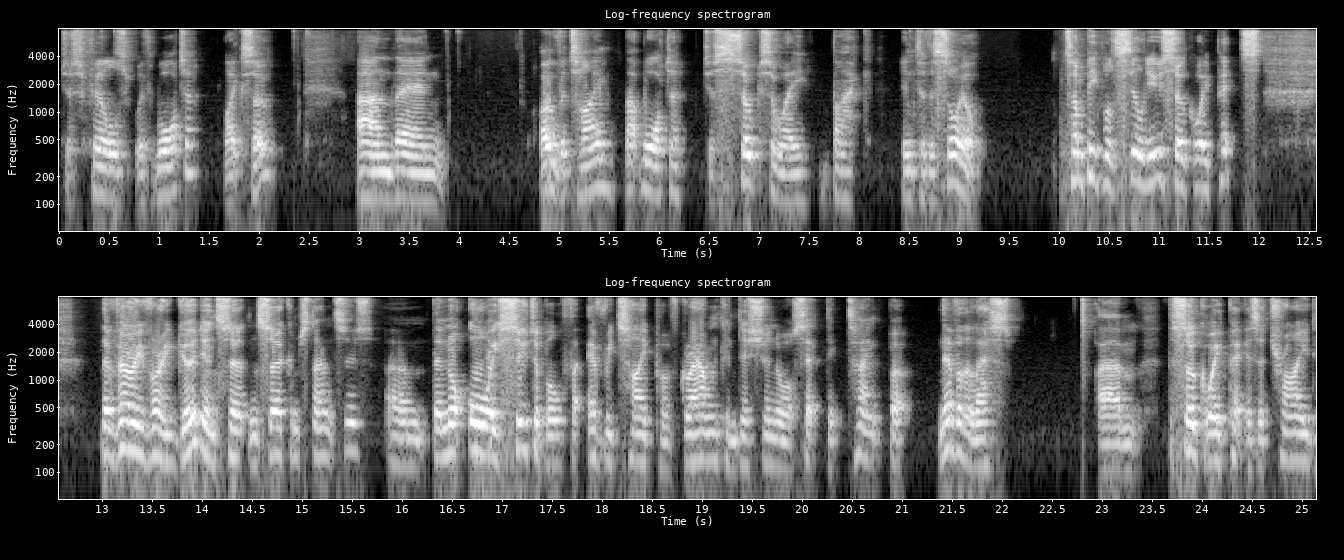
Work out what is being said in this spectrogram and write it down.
just fills with water, like so. And then over time, that water just soaks away back into the soil. Some people still use soakaway pits they're very, very good in certain circumstances. Um, they're not always suitable for every type of ground condition or septic tank, but nevertheless, um, the soakaway pit is a tried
